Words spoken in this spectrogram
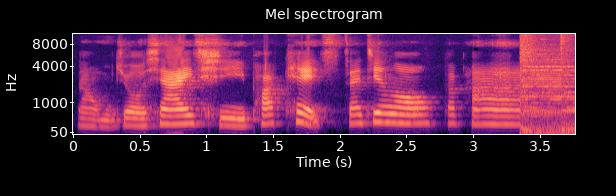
那我们就下一期 podcast 再见喽，拜拜。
